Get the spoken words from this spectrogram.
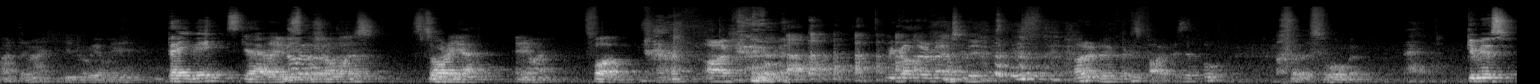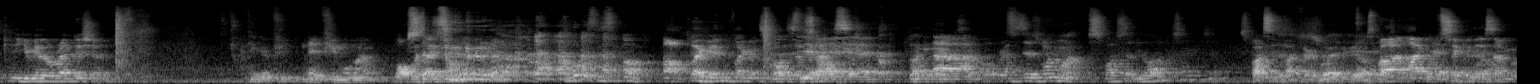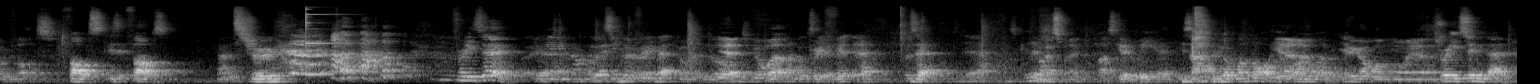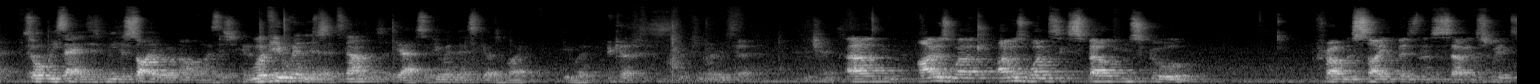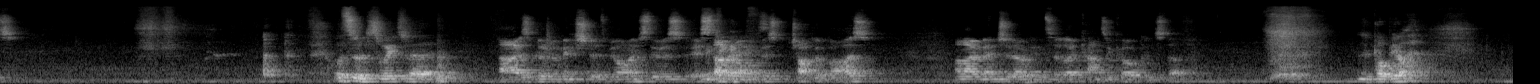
I don't know. You probably help me. Baby, scary. Baby no, no, no. was. Sorry, yeah. Anyway, it's five of them. Oh, okay. we got there eventually. I don't know if there is five. Is there four? I thought it was four, but Give me a, can you give me a little rendition? I think a few, need a few more. Um, What was Stoke the on. what was this song? Oh, plug in, plug in. What was the Yeah, song? yeah, yeah. Plug it in. Uh, what was- there's one like Spice Up Your Life or something, is it? Spice is like very word girls. But I'm Yeah. sick of this, I'm going false. False. Is it false? That's true. Three two. Yeah. got some good feedback from it as well. Yeah, did you go well? I look pretty fit, yeah. Was it? Yeah. That's good. Nice, mate. That's good. We, is that, have we got one more? You got one more, Yeah, we got one more, yeah. Three two then. So what we saying is, is we decide or not, or is this going Well, if you win this, it's done, is it? Yeah. So if you win this, it goes away. You win. Okay. If you lose, okay. Um, I was well. I was once expelled from school from the side business selling sweets. What sort of sweets were they? Uh, it's a bit of a mixture, to be honest. It was. It started off as chocolate bars, and I ventured out into like cans of Coke and stuff. Was it popular?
